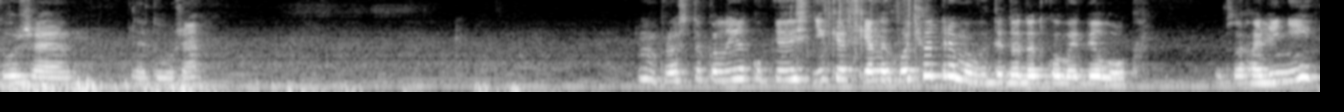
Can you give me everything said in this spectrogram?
дуже не дуже. Ну, Просто коли я купляю снікерс, я не хочу отримувати додатковий білок. Взагалі ні.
